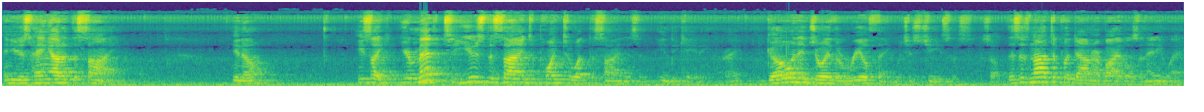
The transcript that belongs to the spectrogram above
and you just hang out at the sign. You know? He's like, you're meant to use the sign to point to what the sign is indicating, right? Go and enjoy the real thing, which is Jesus. So this is not to put down our Bibles in any way.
